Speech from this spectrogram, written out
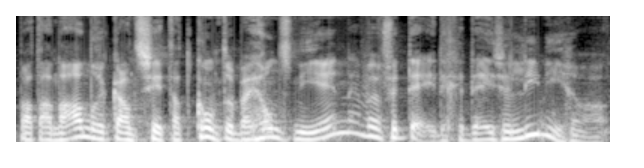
wat aan de andere kant zit, dat komt er bij ons niet in. En we verdedigen deze linie gewoon.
